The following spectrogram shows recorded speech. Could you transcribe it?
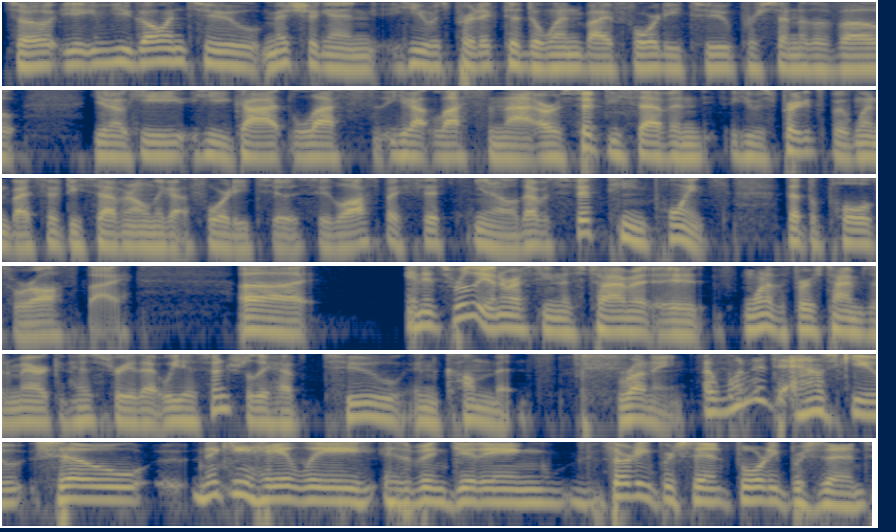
So if you go into Michigan, he was predicted to win by 42% of the vote. You know, he he got less he got less than that or it was 57. He was predicted to win by 57, only got 42. So he lost by 15, you know, that was 15 points that the polls were off by. Uh, and it's really interesting this time, it, one of the first times in American history that we essentially have two incumbents running. I wanted to ask you so Nikki Haley has been getting 30%, 40%,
